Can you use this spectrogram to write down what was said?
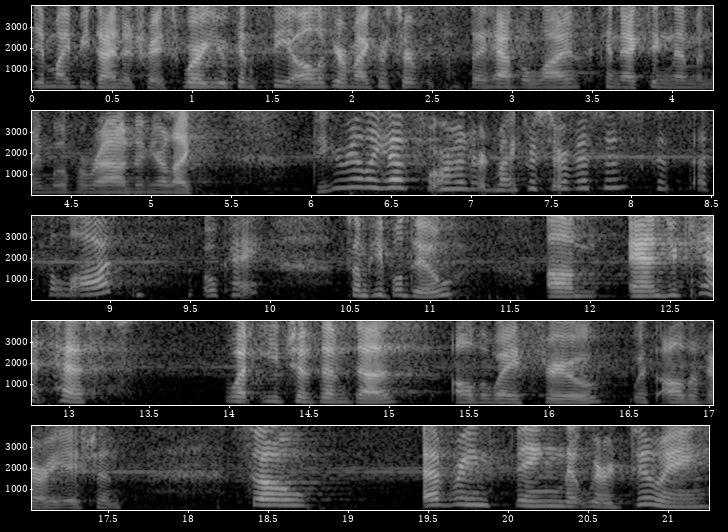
it might be Dynatrace, where you can see all of your microservices. They have the lines connecting them and they move around and you're like, do you really have 400 microservices? Because that's a lot. Okay. Some people do. Um, and you can't test what each of them does all the way through with all the variations. So everything that we're doing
